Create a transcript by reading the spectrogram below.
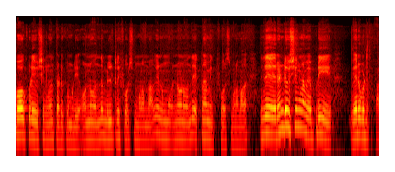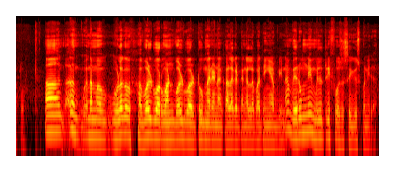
போகக்கூடிய விஷயங்கள் வந்து தடுக்க முடியும். ஒன்று வந்து military ஃபோர்ஸ் மூலமாக இன்னும் இன்னொன்று வந்து எக்கனாமிக் ஃபோர்ஸ் மூலமாக. இந்த ரெண்டு விஷயங்கள் நம்ம எப்படி வேறுபடுத்தி பார்க்கலாம்? நம்ம உலக world war one world war two மாதிரியான காலகட்டங்களில் பார்த்தீங்க அப்படின்னா வெறும்னே military ஃபோர்ஸஸை யூஸ் பண்ணிட்டார்.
